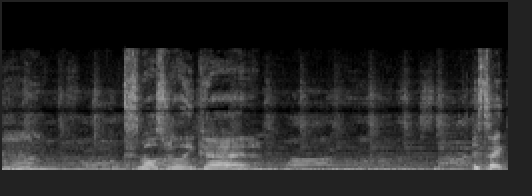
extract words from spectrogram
Mmm. It smells really good. It's like,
